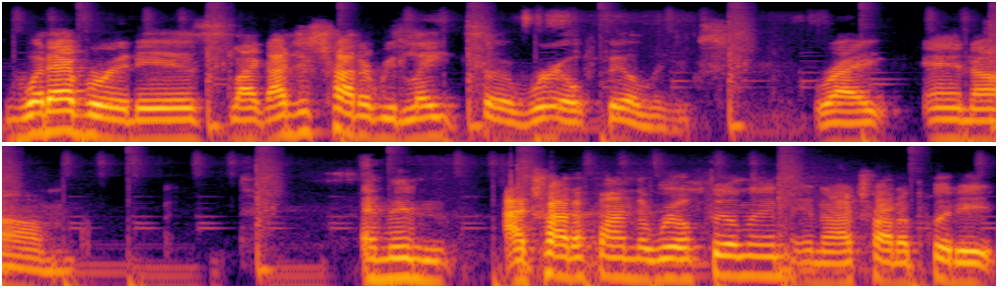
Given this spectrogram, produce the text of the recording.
whatever it is like i just try to relate to real feelings right and um and then i try to find the real feeling and i try to put it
